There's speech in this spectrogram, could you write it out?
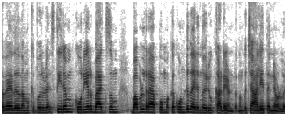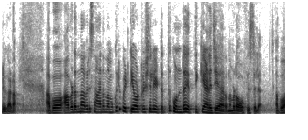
അതായത് നമുക്കിപ്പോൾ ഒരു സ്ഥിരം കൊറിയർ ബാഗ്സും ബബിൾ റാപ്പും ഒക്കെ കൊണ്ടുതരുന്ന ഒരു കടയുണ്ട്. നമുക്ക് ചാലയിൽ തന്നെ ഉള്ളൊരു കട. അപ്പോൾ അവിടെ നിന്ന് അവർ സാധനം നമുക്കൊരു പെട്ടി ഓട്ടോറിക്ഷയിൽ എടുത്ത് കൊണ്ട് എത്തിക്കുകയാണ് ചെയ്യാറ് നമ്മുടെ ഓഫീസിൽ അപ്പോൾ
